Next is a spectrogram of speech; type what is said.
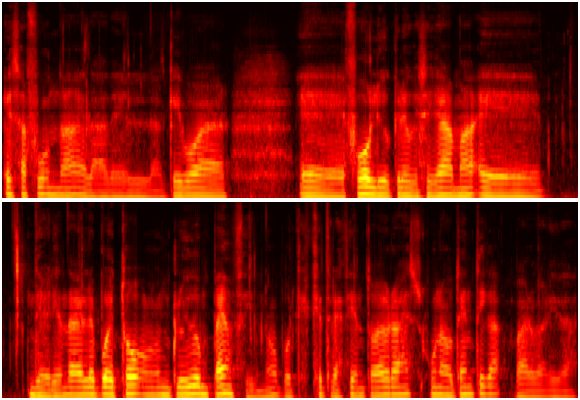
esa funda, la del keyboard eh, folio creo que se llama, eh, deberían de haberle puesto incluido un pencil, ¿no? Porque es que 300 euros es una auténtica barbaridad.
